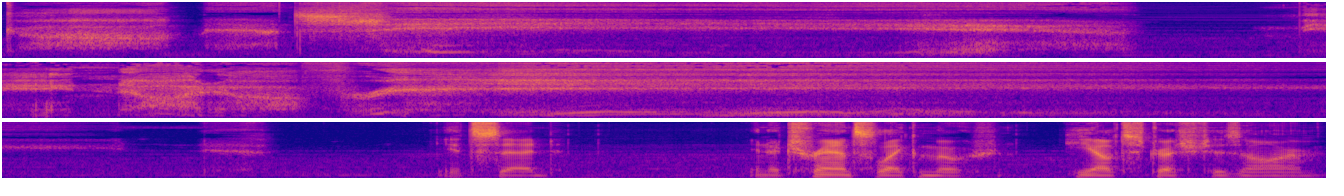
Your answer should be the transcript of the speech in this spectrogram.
Come and see. Be not afraid. It said. In a trance like motion, he outstretched his arm,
